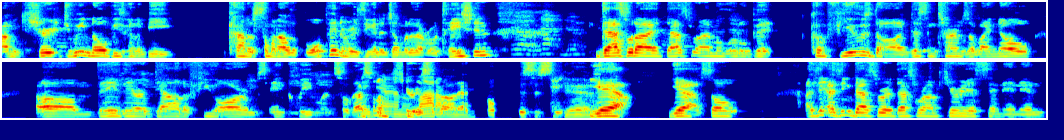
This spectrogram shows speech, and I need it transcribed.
I'm curious. Do we know if he's going to be kind of someone out of the bullpen or is he going to jump into that rotation? That's what I. That's where I'm a little bit confused on, just in terms of I know um, they they are down a few arms in Cleveland, so that's they what I'm curious about. This is yeah. yeah, yeah. So I think I think that's where that's where I'm curious, and and and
